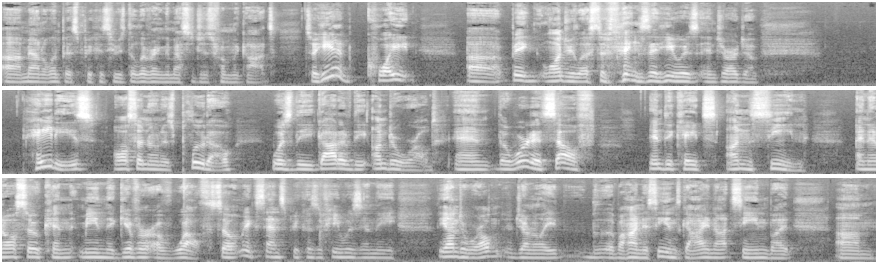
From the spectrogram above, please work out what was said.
uh, Mount Olympus because he was delivering the messages from the gods. So he had quite a big laundry list of things that he was in charge of. Hades, also known as Pluto, was the god of the underworld, and the word itself indicates unseen, and it also can mean the giver of wealth. So it makes sense because if he was in the the underworld, generally the behind the scenes guy, not seen, but um,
